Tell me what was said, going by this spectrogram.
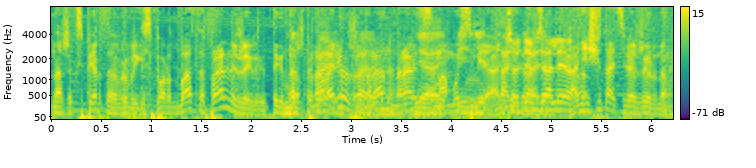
наш эксперт в рубрике «Спортбастер». Правильно же, Игорь? Ты Да, даже проговорил же, нравится самому себе. не- Сегодня взяли а не считать себя жирным,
